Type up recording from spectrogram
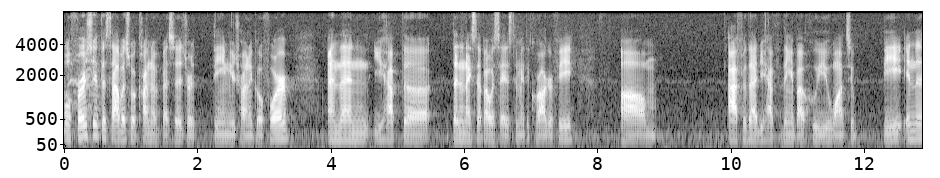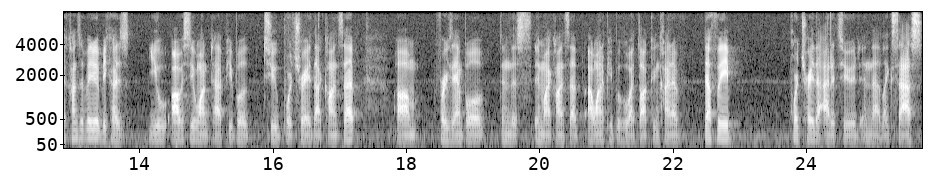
Well, first you have to establish what kind of message or theme you're trying to go for, and then you have to. Then the next step I would say is to make the choreography. Um, after that, you have to think about who you want to be in the concept video because you obviously want to have people to portray that concept. Um, for example, in this in my concept, I wanted people who I thought can kind of definitely portray that attitude and that like sass.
